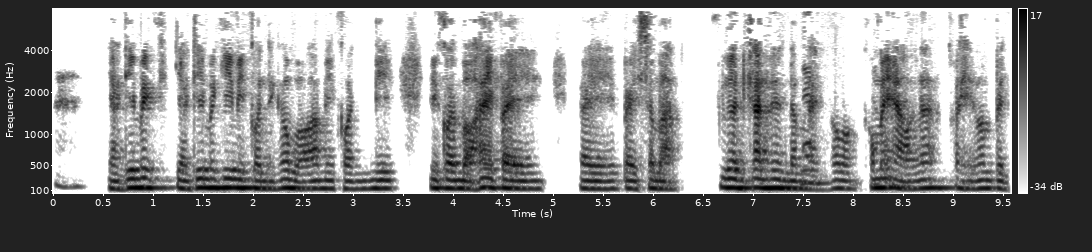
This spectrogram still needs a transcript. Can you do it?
ค่ะ อย่างที่เมื่ออย่างที่เมื่อกี้มีคนหนึ่งเขาบอกว่ามีคนมีมีคนบอกให้ไปไปไปสมัครเลื่อนขั้นเลื่อนตำแหน่งเขาบอกเขาไม่เอานะเขาเห็นว่ามันเป็น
